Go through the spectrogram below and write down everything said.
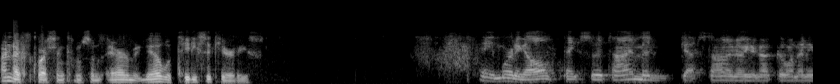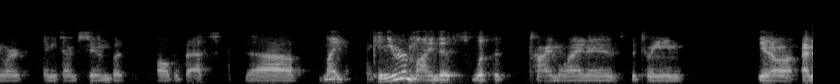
Our next question comes from Aaron MacNeil with TD Securities. Hey, morning, all. Thanks for the time. And Gaston, I know you're not going anywhere anytime soon, but all the best. Uh, Mike, can you remind us what the timeline is between, you know, an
